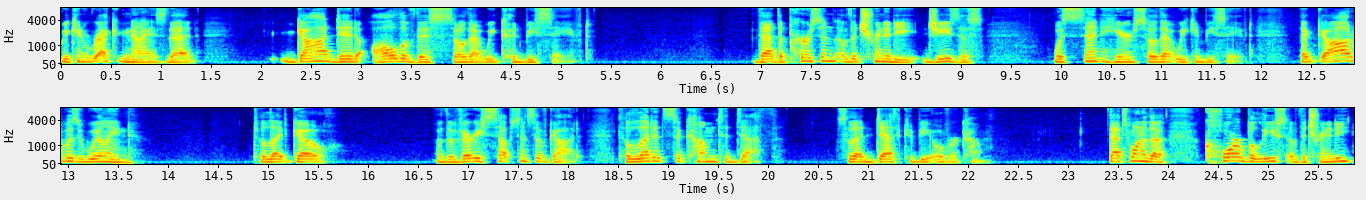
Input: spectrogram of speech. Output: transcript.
we can recognize that God did all of this so that we could be saved. That the person of the Trinity, Jesus, was sent here so that we can be saved. That God was willing to let go of the very substance of God, to let it succumb to death so that death could be overcome. That's one of the core beliefs of the Trinity.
